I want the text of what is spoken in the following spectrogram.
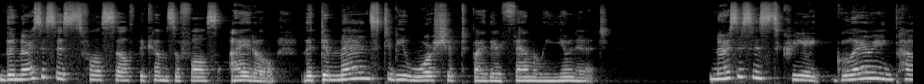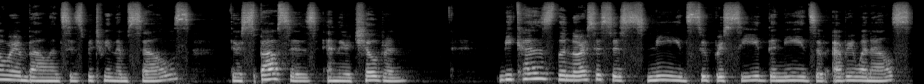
the narcissist's false self becomes a false idol that demands to be worshipped by their family unit. Narcissists create glaring power imbalances between themselves, their spouses, and their children. Because the narcissist's needs supersede the needs of everyone else,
